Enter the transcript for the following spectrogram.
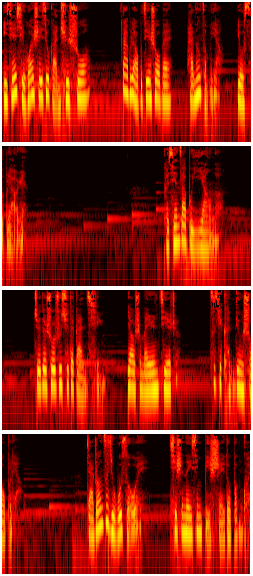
以前喜欢谁就敢去说，大不了不接受呗，还能怎么样？又死不了人。可现在不一样了，觉得说出去的感情，要是没人接着，自己肯定受不了。假装自己无所谓，其实内心比谁都崩溃。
